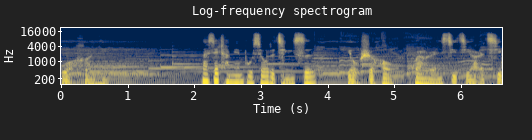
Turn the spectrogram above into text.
我和你，那些缠绵不休的情思，有时候会让人喜极而泣。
